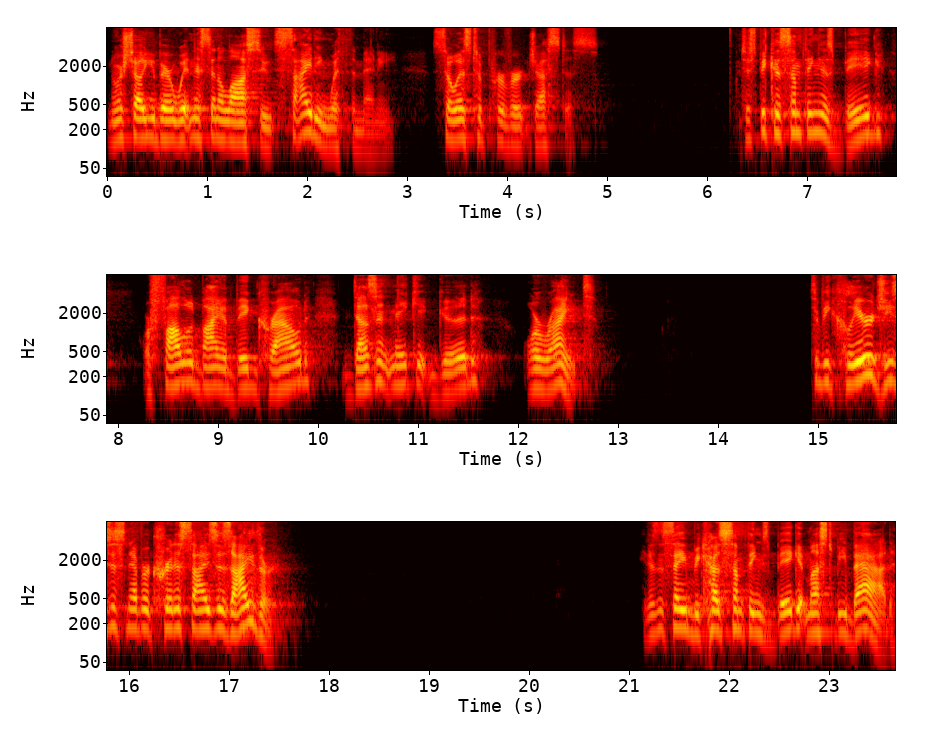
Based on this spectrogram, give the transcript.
nor shall you bear witness in a lawsuit, siding with the many, so as to pervert justice. Just because something is big or followed by a big crowd doesn't make it good or right. To be clear, Jesus never criticizes either. He doesn't say because something's big, it must be bad.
